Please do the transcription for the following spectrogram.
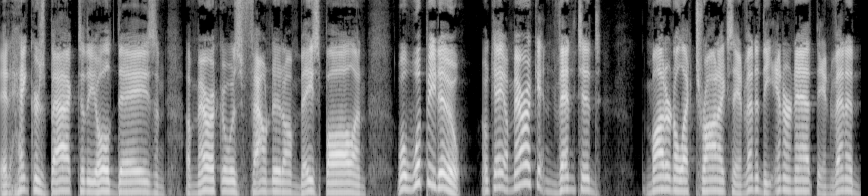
it hankers back to the old days, and America was founded on baseball. And well, whoopee doo. Okay, America invented modern electronics, they invented the internet, they invented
